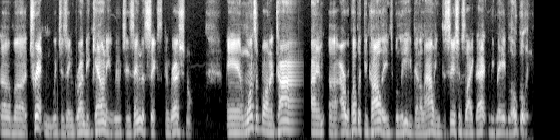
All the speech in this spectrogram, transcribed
of uh, Trenton, which is in Grundy County, which is in the sixth congressional. And once upon a time, uh, our Republican colleagues believed in allowing decisions like that to be made locally.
